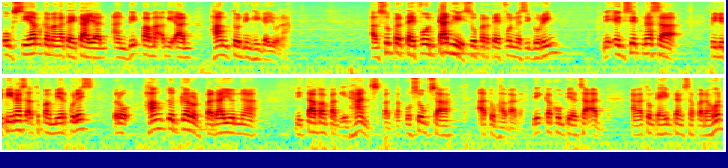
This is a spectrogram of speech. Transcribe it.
ug siyam ka mga taytayan ang di pa maagian hangtod ning higayuna. Ang super typhoon kanhi super typhoon nga si Guring ni exit na sa Pilipinas ato pang Miyerkules pero hangtod karon padayon nga nitabang pag-enhance pagpakusog sa atong habagat. Di ka kumpiyansaan ang atong kahimtang sa panahon.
